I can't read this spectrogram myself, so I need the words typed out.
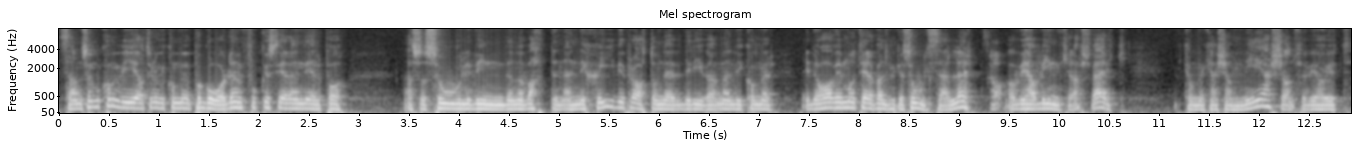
Samsung kommer vi, jag tror vi kommer på gården fokusera en del på alltså sol, vinden och vattenenergi. Vi pratar om det, driva, men vi kommer, idag har vi monterat väldigt mycket solceller Ja. och vi har vindkraftverk. Vi kommer kanske ha mer sånt för vi har ju ett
